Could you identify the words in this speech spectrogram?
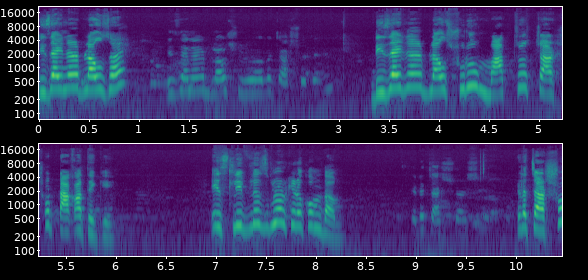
ডিজাইনার ব্লাউজ হয়? ডিজাইনার ব্লাউজ শুরু হবে চারশো থেকে ডিজাইনার ব্লাউজ শুরু মাত্র চারশো টাকা থেকে। এই স্লিভলেসগুলোর কীরকম দাম? এটা চারশো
